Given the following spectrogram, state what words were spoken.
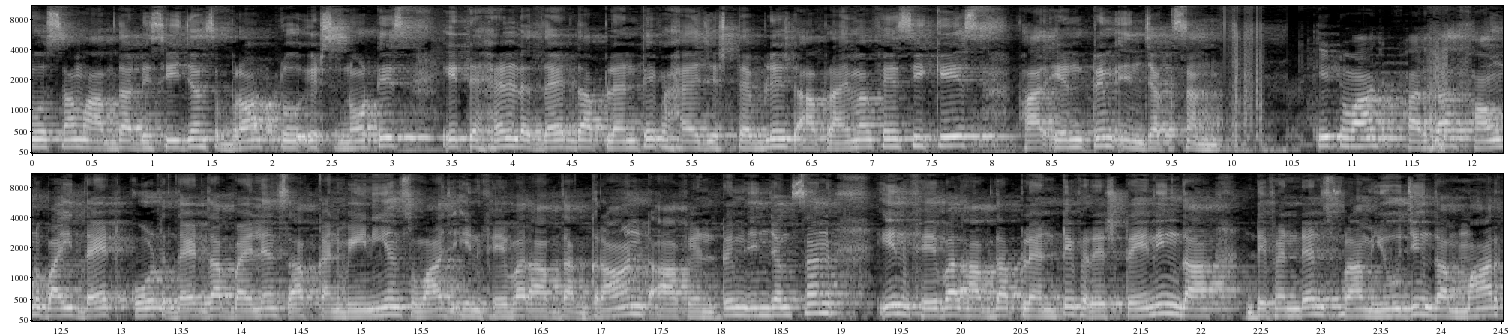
to some of the decisions brought to its notice, it held that the plaintiff has established a prima facie case for interim injunction. It was further found by that court that the balance of convenience was in favor of the grant of interim injunction in favor of the plaintiff restraining the defendants from using the mark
